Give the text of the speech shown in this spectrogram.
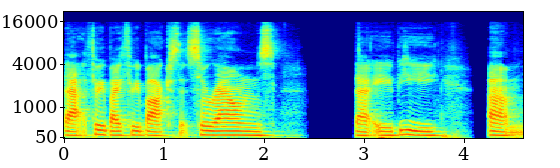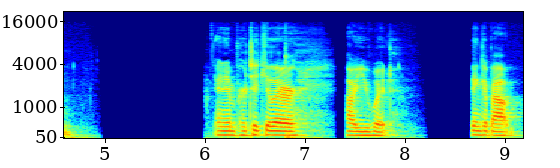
that three by three box that surrounds that AB. Um, and in particular, how you would think about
